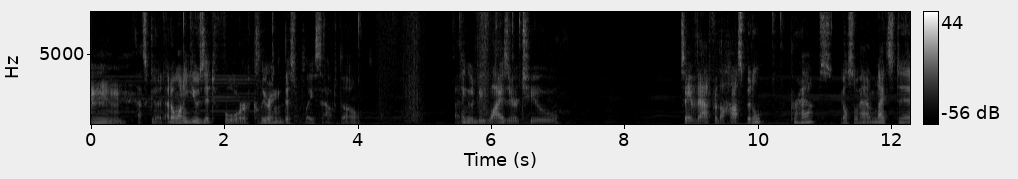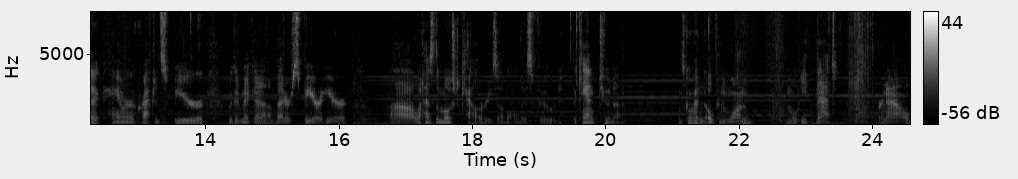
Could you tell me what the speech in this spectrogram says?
Mmm, that's good. I don't want to use it for clearing this place out, though. I think it would be wiser to save that for the hospital, perhaps. We also have nightstick, hammer, crafted spear. We could make a, a better spear here. Uh, what has the most calories of all this food? The canned tuna. Let's go ahead and open one, and we'll eat that for now.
